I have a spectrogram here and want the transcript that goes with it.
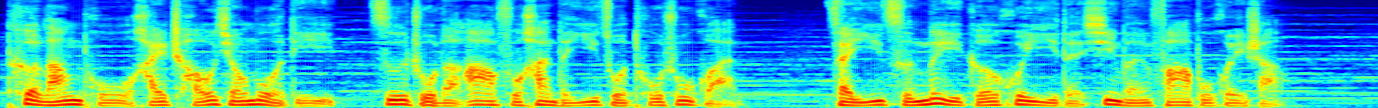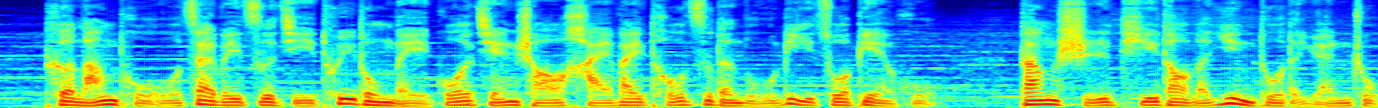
特朗普还嘲笑莫迪资助了阿富汗的一座图书馆。在一次内阁会议的新闻发布会上，特朗普在为自己推动美国减少海外投资的努力做辩护。当时提到了印度的援助，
